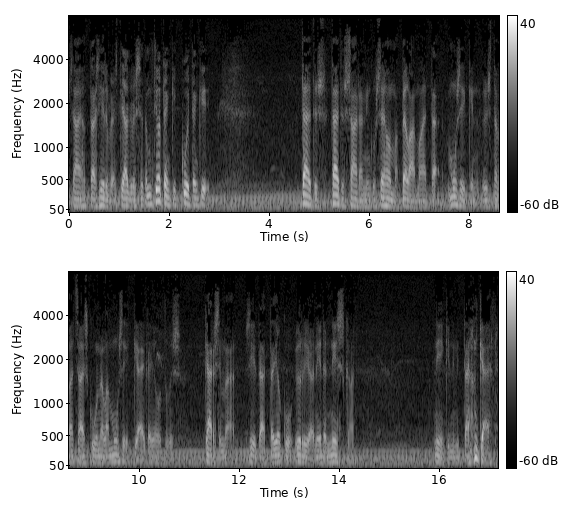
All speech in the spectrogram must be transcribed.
se aiheuttaisi hirveästi aggressiota, mutta jotenkin kuitenkin täytyisi, täytyisi saada niin kuin se homma pelaamaan, että musiikin ystävät sais kuunnella musiikkia eikä joutuisi kärsimään siitä, että joku yrjöö niiden niskaan. Niinkin nimittäin on käynyt.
